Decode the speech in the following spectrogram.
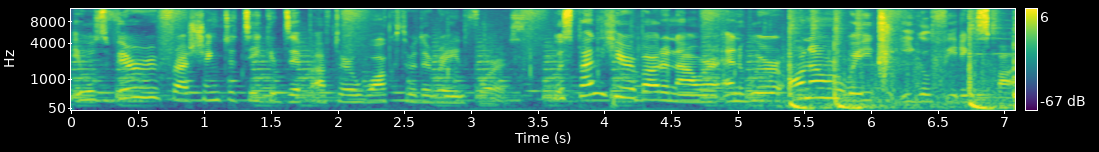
It was very refreshing to take a dip after a walk through the rainforest. We spent here about an hour and we're on our way to eagle feeding spot.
